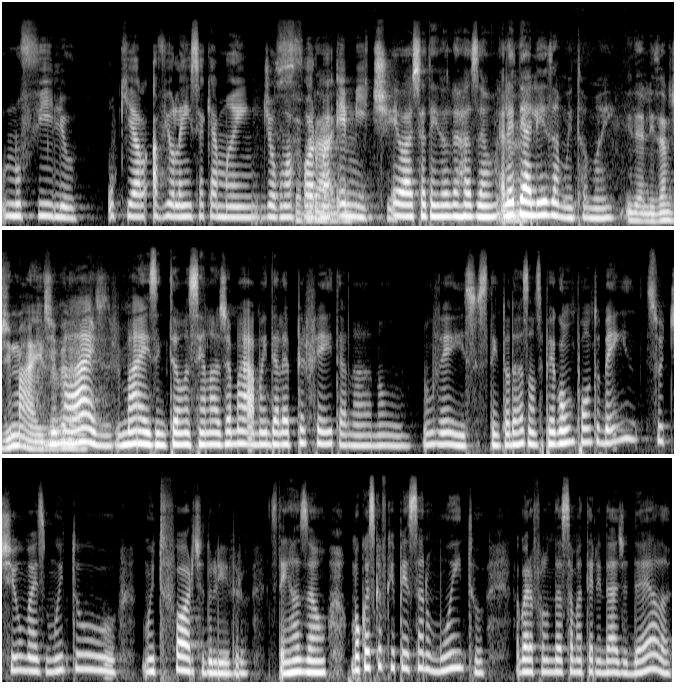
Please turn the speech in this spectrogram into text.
no filho o que a, a violência que a mãe, de alguma Isso é forma, é emite. Eu acho que você tem toda a razão. Ela é. idealiza muito a mãe. Idealiza demais, Demais, é demais. Então, assim, ela já, a mãe dela é perfeita, ela não, não vê isso. Você tem toda a razão. Você pegou um ponto bem sutil, mas muito, muito forte do livro. Você tem razão. Uma coisa que eu fiquei pensando muito, agora falando dessa maternidade dela,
